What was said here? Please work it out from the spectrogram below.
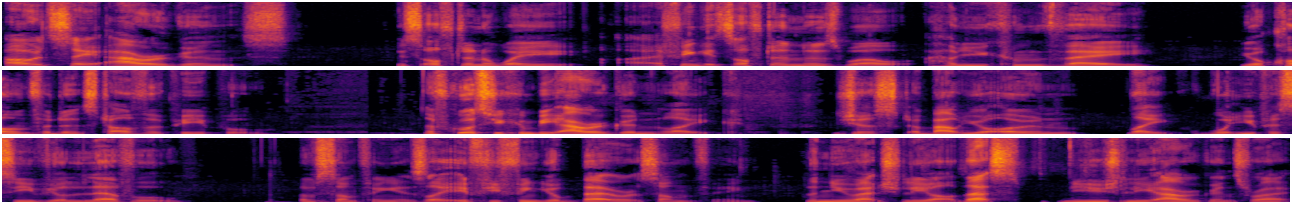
I would say arrogance is often a way, I think it's often as well how you convey your confidence to other people. of course, you can be arrogant, like just about your own, like what you perceive your level of something is. Like if you think you're better at something than you actually are, that's usually arrogance, right?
